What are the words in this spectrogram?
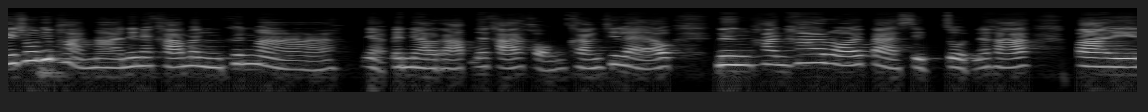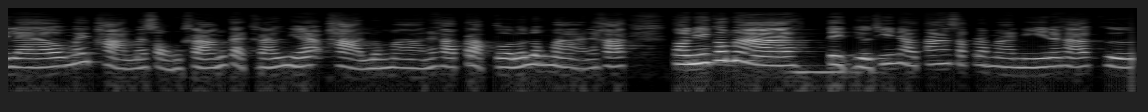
ในช่วงที่ผ่านมาเนี่ยนะคะมันขึ้นมาเนี่ยเป็นแนวรับนะคะของครั้งที่แล้ว 1,580 จุดนะคะ ไปแล้วไม่ผ่านมา 2 ครั้ง แต่ครั้งนี้ผ่านลงมานะคะ ปรับตัวลดลงมานะคะ ตอนนี้ก็มาติดอยู่ที่แนวต้านสักประมาณนี้นะคะ คือ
